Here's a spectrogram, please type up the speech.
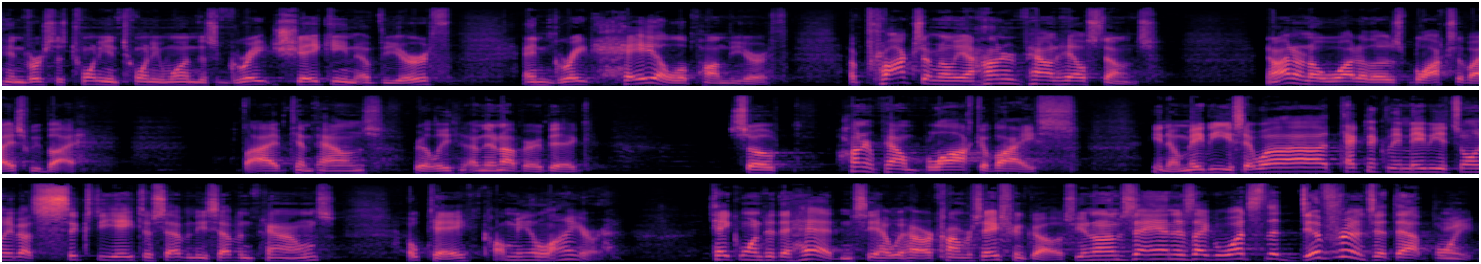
in verses 20 and 21 this great shaking of the earth and great hail upon the earth. Approximately 100 pound hailstones. Now, I don't know what are those blocks of ice we buy five, ten pounds, really. I mean, they're not very big. So, 100 pound block of ice. You know, maybe you say, well, technically, maybe it's only about 68 to 77 pounds. Okay, call me a liar. Take one to the head and see how, how our conversation goes. You know what I'm saying? It's like, what's the difference at that point?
